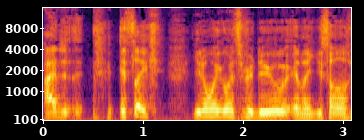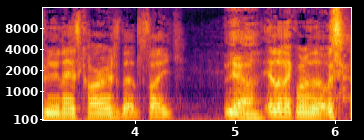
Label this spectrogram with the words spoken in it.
I just, it's like you know when you went to Purdue and like you saw those really nice cars. That's like Yeah, it looked like one of those.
